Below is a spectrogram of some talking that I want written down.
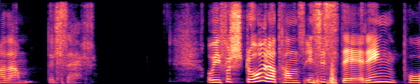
Madame Delcerre. Og vi forstår at hans insistering på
